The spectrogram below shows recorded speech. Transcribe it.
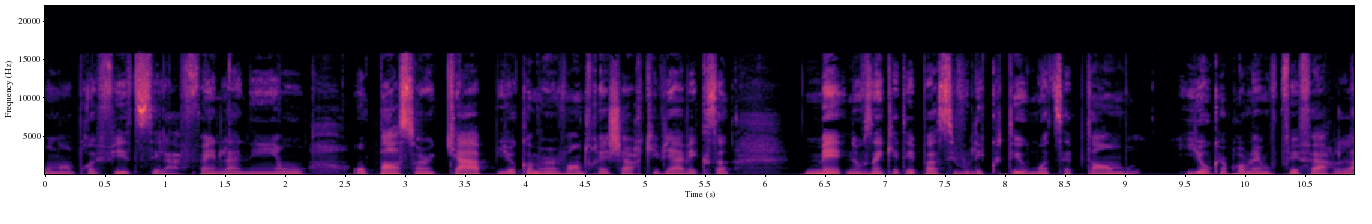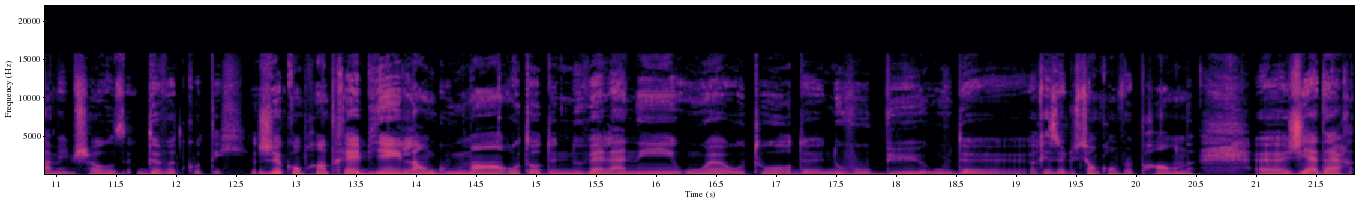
On en profite, c'est la fin de l'année, on, on passe un cap. Il y a comme un vent de fraîcheur qui vient avec ça. Mais ne vous inquiétez pas, si vous l'écoutez au mois de septembre, il n'y a aucun problème, vous pouvez faire la même chose de votre côté. Je comprends très bien l'engouement autour d'une nouvelle année ou euh, autour de nouveaux buts ou de résolutions qu'on veut prendre. Euh, j'y adhère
